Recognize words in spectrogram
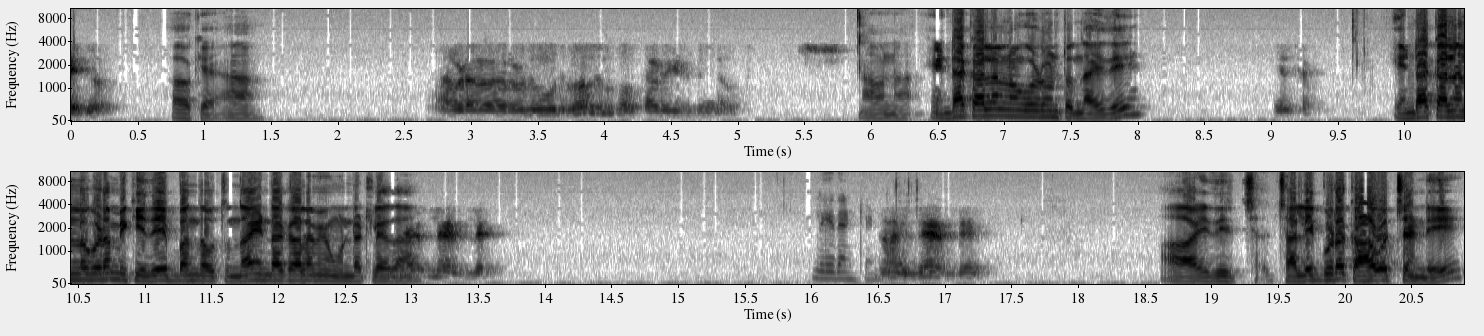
లేదు. ఓకే. ఆవిడ రెండు మూడు రోజులకు ఒకసారి. అవునా? ఎండాకాలంలో కూడా ఉంటుందా ఇది? ఎండాకాలంలో కూడా మీకు ఇదే ఇబ్బంది అవుతుందా? ఎండాకాలం ఏమి ఉండట్లేదా? లేదు లేదు లేదు. లేదంటండి ఆ, లేదు లేదు ఆ, ఇది చ- చలికి కూడా కావచ్చండి.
